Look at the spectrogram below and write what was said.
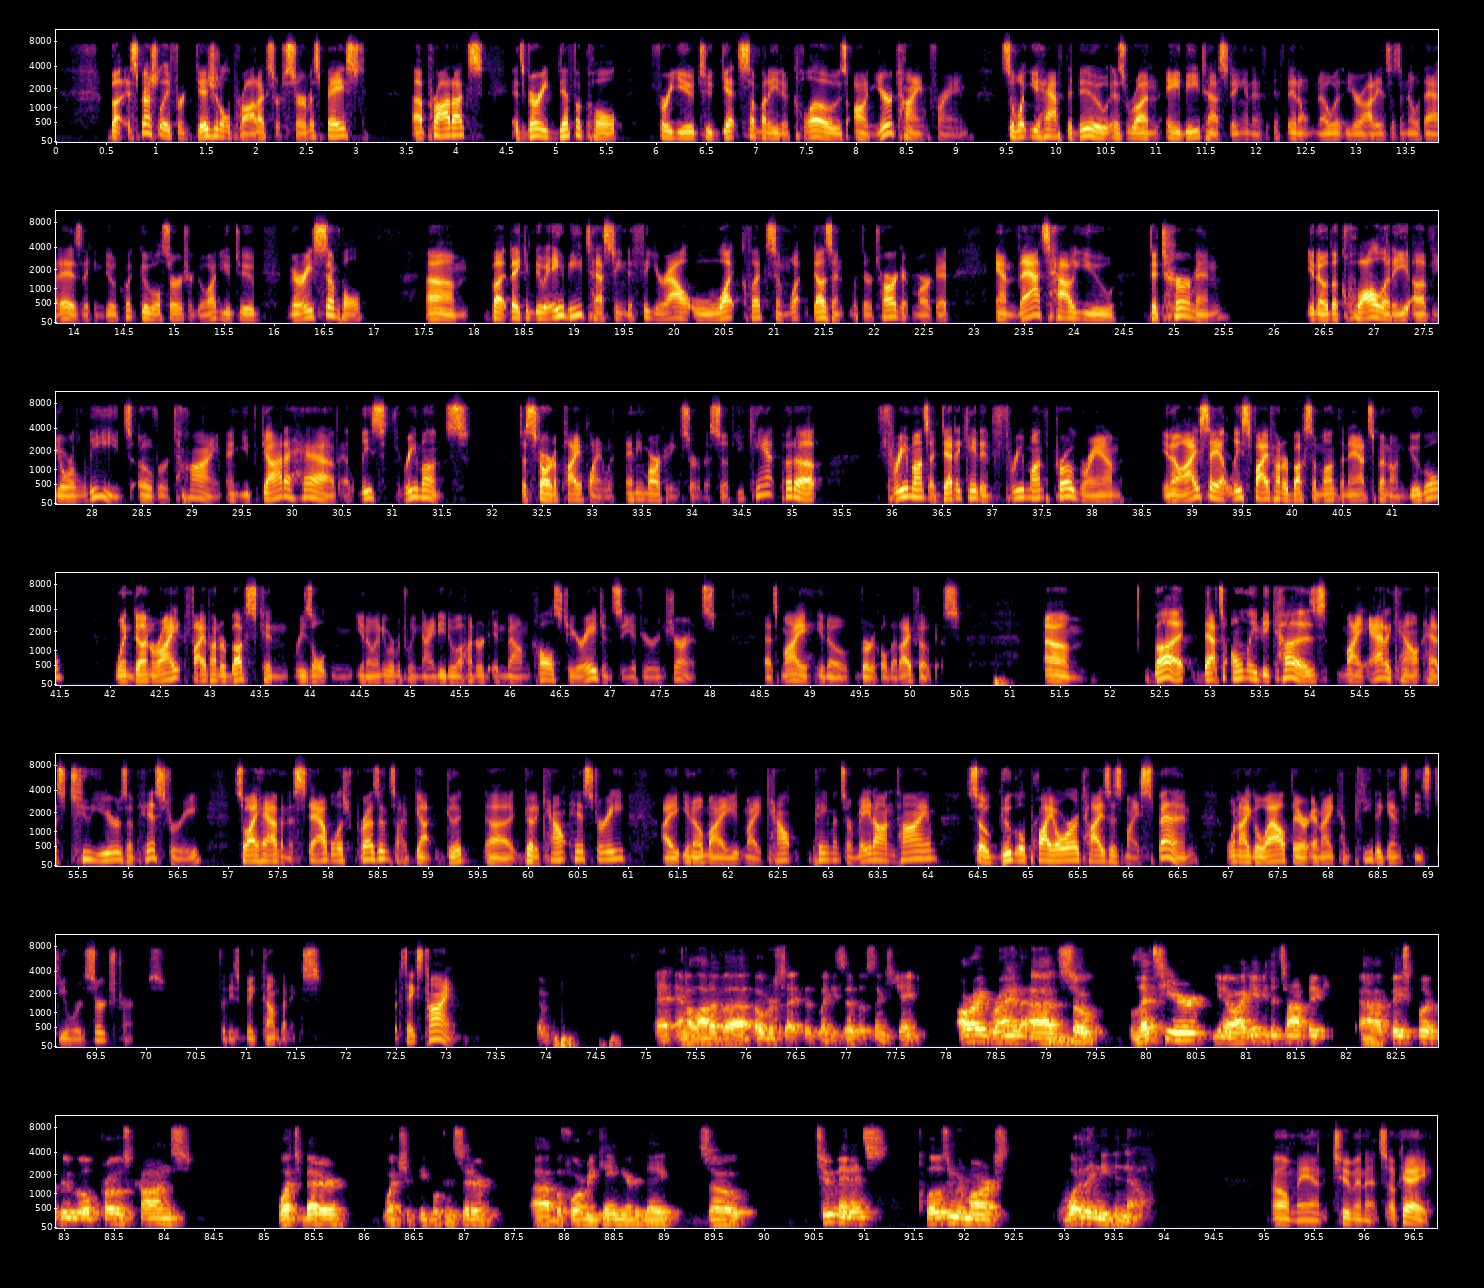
But especially for digital products or service based uh, products, it's very difficult for you to get somebody to close on your time frame. So what you have to do is run A/B testing, and if, if they don't know what your audience doesn't know what that is, they can do a quick Google search or go on YouTube. Very simple, um, but they can do A/B testing to figure out what clicks and what doesn't with their target market, and that's how you determine, you know, the quality of your leads over time. And you've got to have at least three months to start a pipeline with any marketing service. So if you can't put up three months, a dedicated three month program, you know, I say at least 500 bucks a month in ad spend on Google. When done right, 500 bucks can result in, you know, anywhere between 90 to 100 inbound calls to your agency if you're insurance. That's my, you know, vertical that I focus. Um, but that's only because my ad account has two years of history so i have an established presence i've got good uh, good account history i you know my my account payments are made on time so google prioritizes my spend when i go out there and i compete against these keyword search terms for these big companies. But it takes time. And a lot of uh, oversight like you said those things change. All right ryan uh, so let's hear you know i gave you the topic uh, Facebook, Google, pros, cons, what's better, what should people consider? Uh, before we came here today. So, two minutes, closing remarks. What do they need to know? Oh man, two minutes. Okay.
